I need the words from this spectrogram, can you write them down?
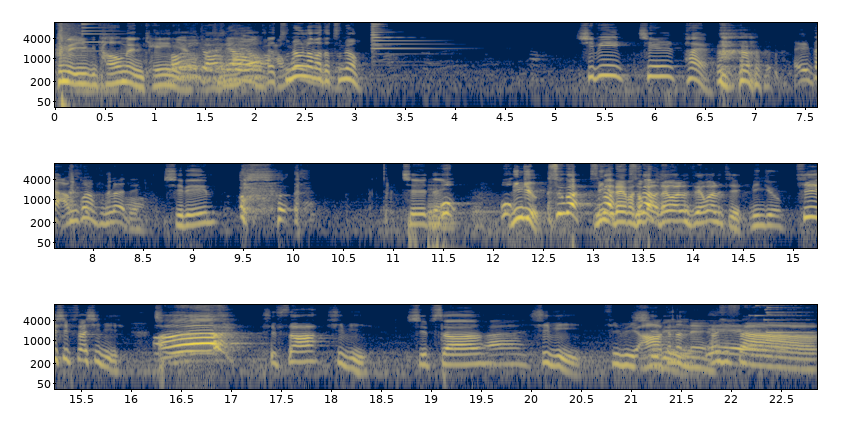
근데 이 다음엔 개인이에요. 두명 남았다 두 명. 12, 7, 8. 일단 아무거나 불러야 돼. 12 7 땡. 민규. 순간 민규 내가 내가 내가 말했지 내가 말했지. 민규 7, 14, 12. 아. 14, 12. 14 12. 12. 아, 끝났네. 34.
